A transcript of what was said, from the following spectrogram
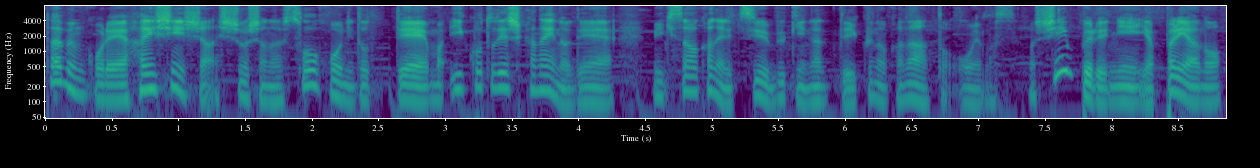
多分これ配信者、視聴者の双方にとって、まあ、いいことでしかないので、ミキサーはかなり強い武器になっていくのかなと思います。シンプルに、やっぱりあの、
